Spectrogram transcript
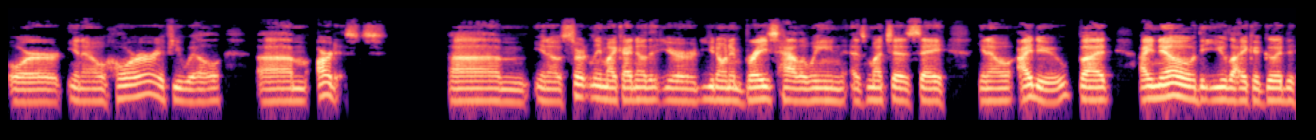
or you know horror, if you will, um, artists. Um, you know, certainly, Mike. I know that you're you don't embrace Halloween as much as say you know I do, but I know that you like a good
